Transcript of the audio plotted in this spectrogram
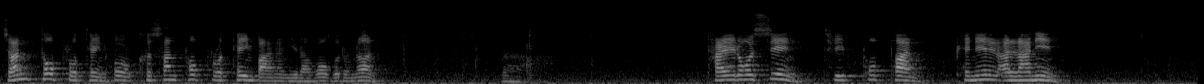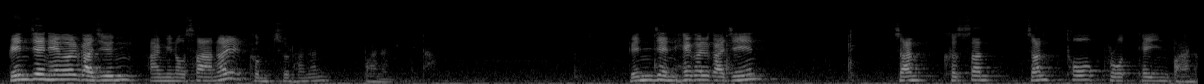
xanthoprotein 혹은 크산토 프로테인 반응이라고 그러는 자, tyrosine, 트립토판, 페닐알라닌, 벤젠핵을 가진 아미노산을 검출하는 반응입니다. 벤젠핵을 가진 잔, 크산, 잔토프로테인 반응.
